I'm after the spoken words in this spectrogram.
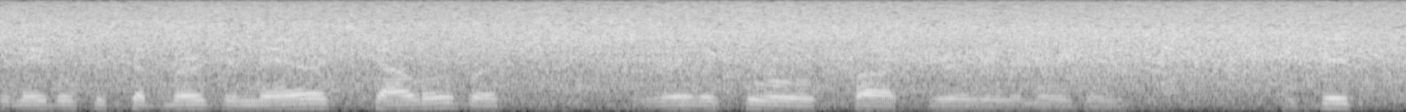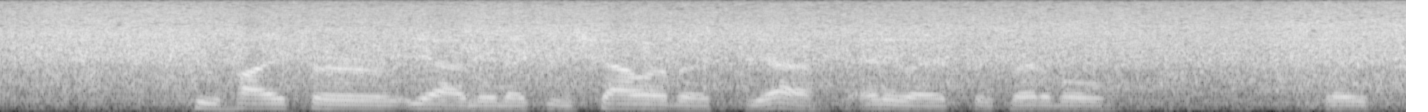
been able to submerge in there. It's shallow, but really cool spot, really amazing. A bit too high for, yeah, I mean, I can shower, but yeah, anyway, it's incredible place.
